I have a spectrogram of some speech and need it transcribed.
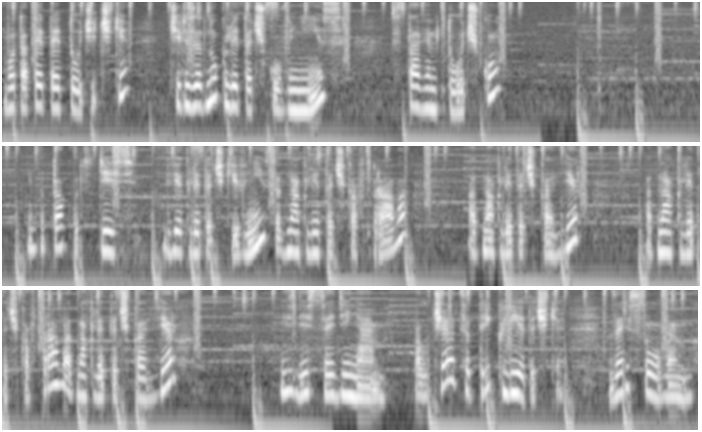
вот от этой точечки через одну клеточку вниз ставим точку. И вот так вот здесь две клеточки вниз одна клеточка вправо одна клеточка вверх одна клеточка вправо одна клеточка вверх. И здесь соединяем. Получается три клеточки. Зарисовываем их.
